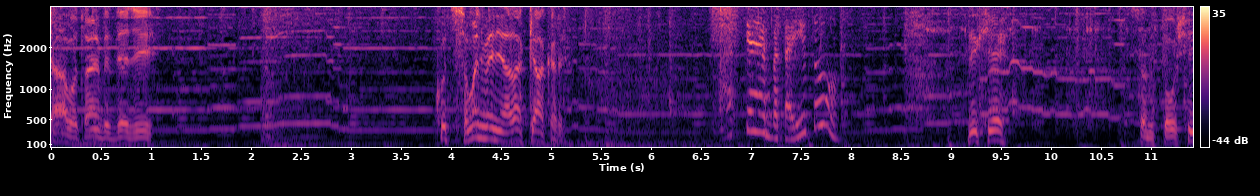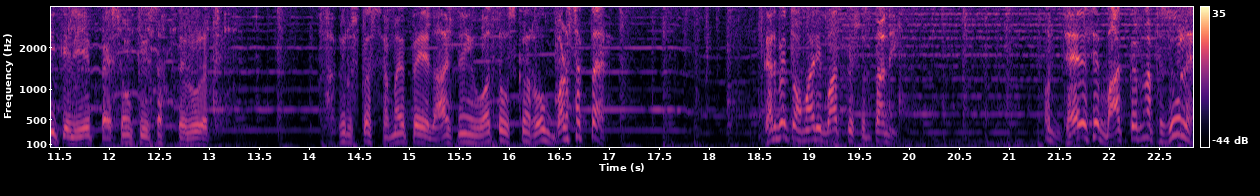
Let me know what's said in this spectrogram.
क्या बताएँ विद्या जी? कुछ समझ में नहीं आ रहा क्या करें। बात क्या है बताइए तो। देखिए संतोषी के लिए पैसों की सख्त ज़रूरत है। अगर उसका समय पे इलाज नहीं हुआ तो उसका रोग बढ़ सकता है। घर में तो हमारी बात कोई सुनता नहीं। और धैर्य से बात करना फिजूल है।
